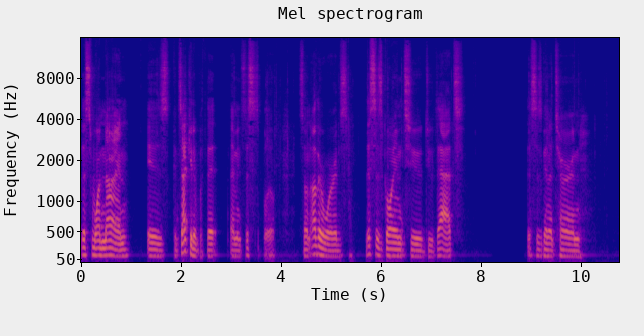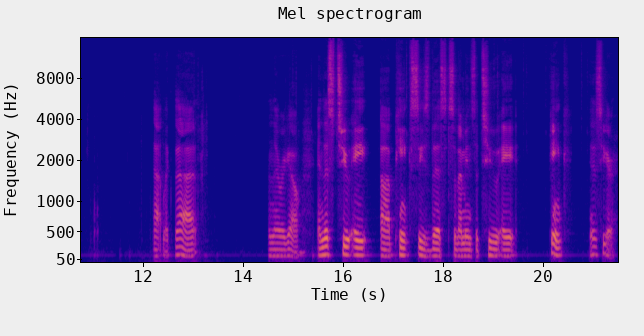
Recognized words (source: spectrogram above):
this 1, 9 is consecutive with it, that means this is blue. So in other words, this is going to do that. This is going to turn that like that. And there we go. And this 2-8 uh, pink sees this, so that means the 2-8 pink is here.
